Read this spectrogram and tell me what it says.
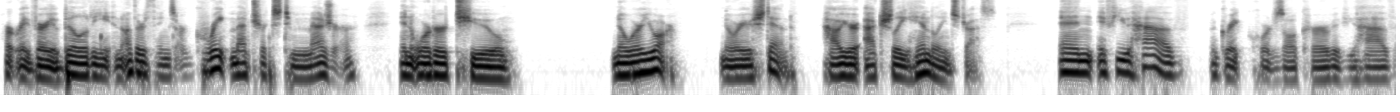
heart rate variability, and other things are great metrics to measure in order to know where you are, know where you stand, how you're actually handling stress. And if you have a great cortisol curve, if you have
